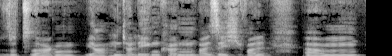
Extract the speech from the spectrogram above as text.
sozusagen ja hinterlegen können bei sich, weil ähm,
